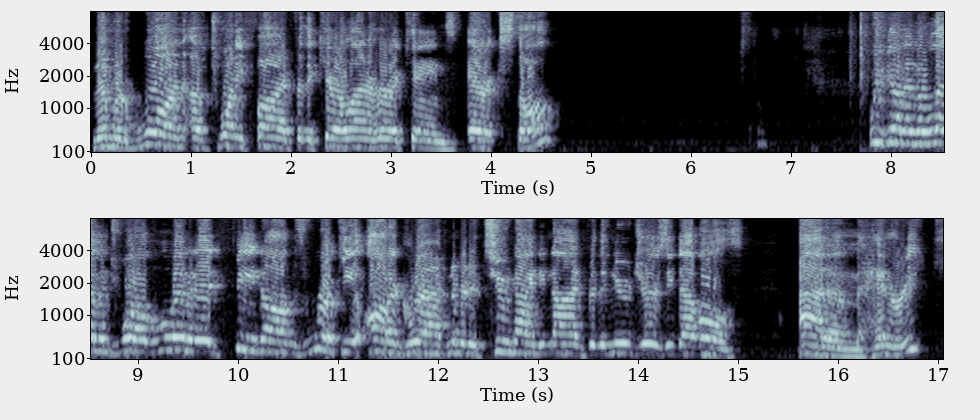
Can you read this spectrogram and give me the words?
numbered 1 of 25 for the Carolina Hurricanes, Eric Staal. We've got an 11-12 limited Phenoms rookie autograph, number to 299 for the New Jersey Devils, Adam Henrique.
